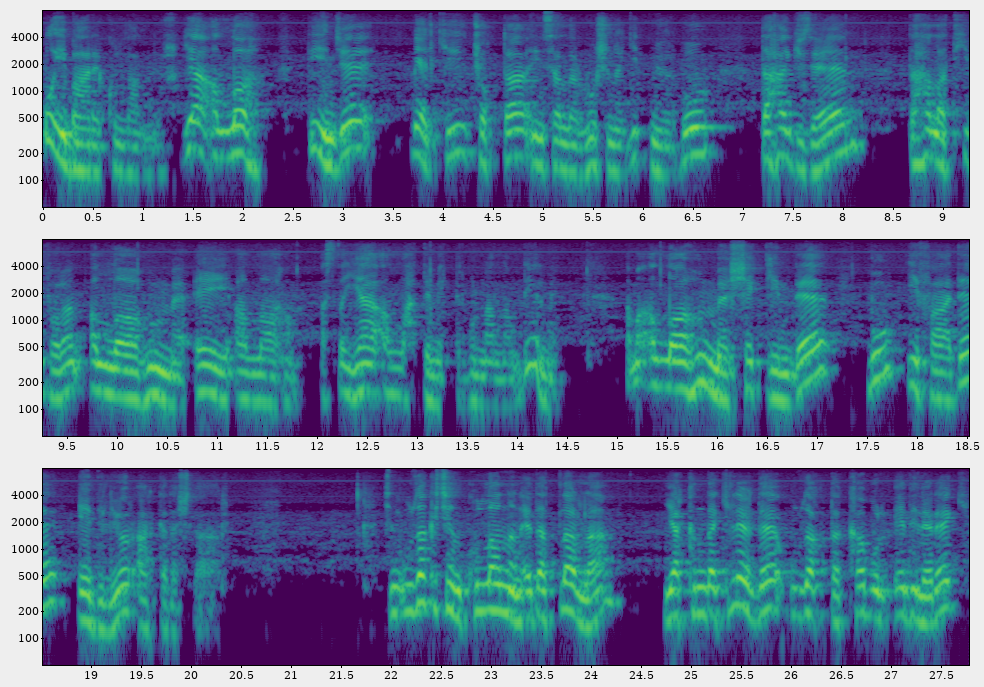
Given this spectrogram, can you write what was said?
Bu ibare kullanılıyor. Ya Allah deyince belki çok da insanların hoşuna gitmiyor. Bu daha güzel, daha latif olan Allahümme, ey Allah'ım. Aslında ya Allah demektir bunun anlamı değil mi? Ama Allahümme şeklinde bu ifade ediliyor arkadaşlar. Şimdi uzak için kullanılan edatlarla yakındakiler de uzakta kabul edilerek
